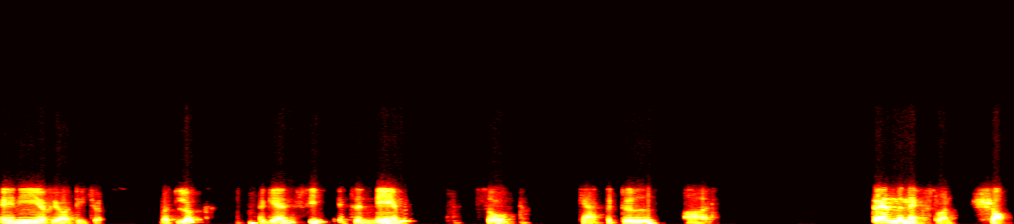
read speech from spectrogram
any of your teachers. But look, again, see, it's a name. So capital R. Then the next one, shop.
